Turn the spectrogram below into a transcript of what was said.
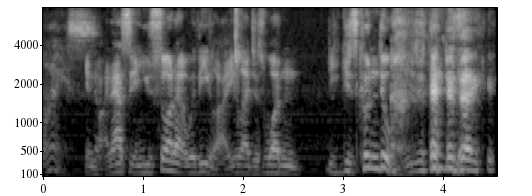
Nice. You know, and that's and you saw that with Eli. Eli just wasn't. He just couldn't do it. He just couldn't do that.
